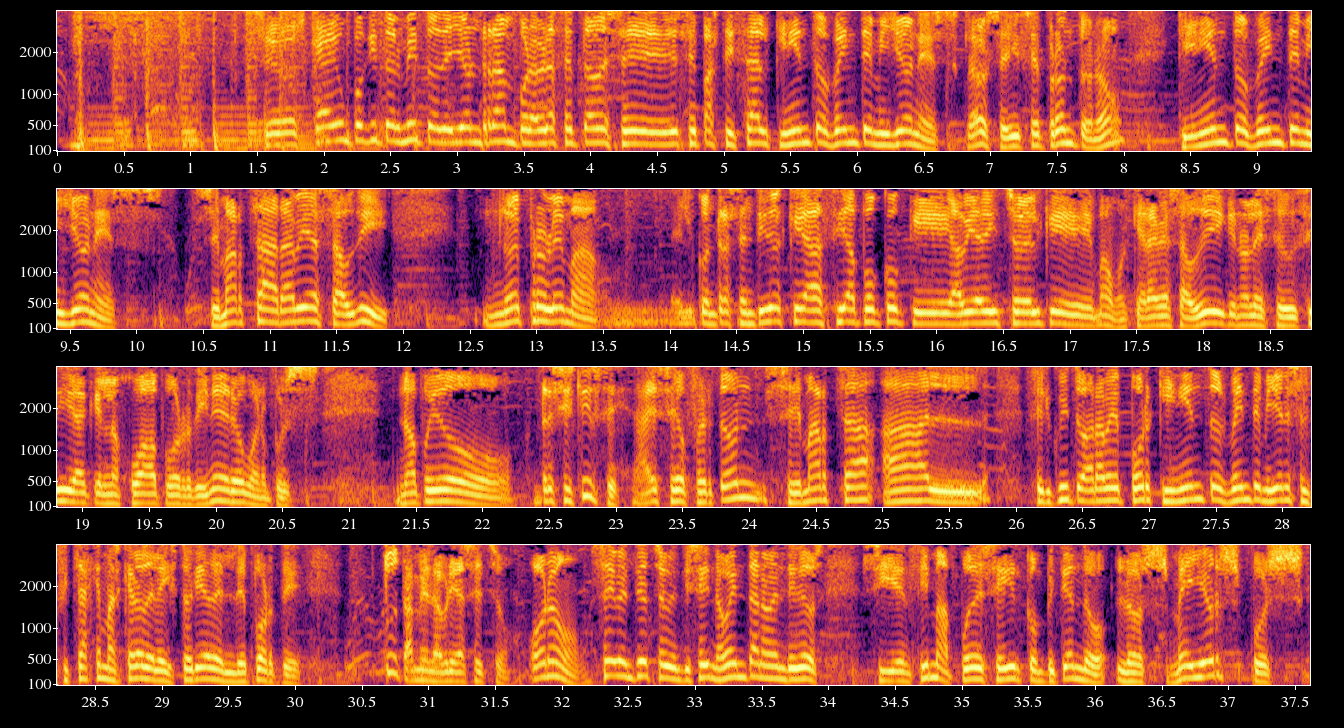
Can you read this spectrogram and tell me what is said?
Se os cae un poquito el mito de John Ram por haber aceptado ese, ese pastizal, 520 millones. Claro, se dice pronto, ¿no? 520 millones. Se marcha a Arabia Saudí. No es problema. El contrasentido es que hacía poco que había dicho él que, vamos, que Arabia Saudí, que no le seducía, que él no jugaba por dinero. Bueno, pues no ha podido resistirse a ese ofertón. Se marcha al circuito árabe por 520 millones, el fichaje más caro de la historia del deporte. Tú también lo habrías hecho, ¿o no? 628, 26, 90, 92. Si encima puedes seguir compitiendo los majors, pues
